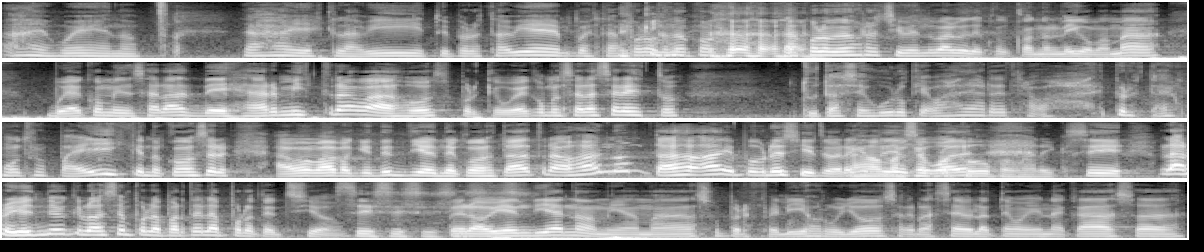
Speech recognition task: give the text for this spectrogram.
ay, bueno, ay, esclavito, pero está bien, pues estás por lo menos, con- estás por lo menos recibiendo algo. Cuando le digo, mamá, voy a comenzar a dejar mis trabajos, porque voy a comenzar a hacer esto, tú estás seguro que vas a dejar de trabajar, pero estás en otro país que no conoces. Ah, mamá, ¿para qué te entiendes? Cuando estaba trabajando, estabas, ay, pobrecito, La que te digo que preocupa, marico. Sí, claro, yo entiendo que lo hacen por la parte de la protección. Sí, sí, sí. Pero sí, hoy en día no, mi mamá súper feliz, orgullosa, gracias a Dios la tengo ahí en la casa.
